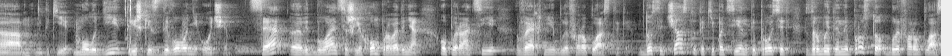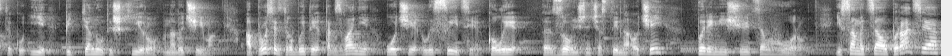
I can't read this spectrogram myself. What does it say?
такі молоді, трішки здивовані очі. Це е, відбувається шляхом проведення операції верхньої блефаропластики. Досить часто такі пацієнти просять зробити не просто блефаропластику і підтягнути шкіру над очима, а просять зробити так звані очі лисиці, коли е, зовнішня частина очей переміщується вгору. І саме ця операція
